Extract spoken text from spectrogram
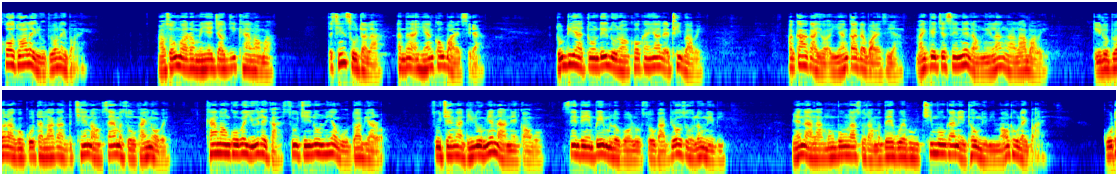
ခေါ်သွားလိုက်လို့ပြောလိုက်ပါတယ်နောက်ဆုံးမှာတော့မရေကြောက်ကြီးခံလောက်ပါတချင်းဆိုတတ်လားအတန်အရန်ကောင်းပါတယ်ဆရာဒုတိယတွန်တေးလိုတောင်ခေါ်ခံရတဲ့အထိပါပဲအကကရောအရန်ကတတ်ပါတယ်ဆရာမိုက်ကယ်ဂျက်ဆင်နဲ့တောင်နင်လားငါလားပါပဲဒီလိုပြောတာကိုကိုတလားကတချင်းတောင်စမ်းမစိုးခိုင်းတော့ပဲ ခံလောင်ကိုပဲရွေးလိုက်ကစူချင်းတို့နှစ်ယောက်ကိုတွားပြတော့စူချင်းကဒီလိုမျက်နာနဲ့ကောင်းကိုစင်တင်ပေးမလို့ဘောလို့ဆိုကပြောဆိုလုံနေပြီမျက်နာလားမုံပုံးလားဆိုတာမသေးပွဲဘူးချီမွန်ကန်းနေထုတ်နေပြီးမောင်းထုတ်လိုက်ပါတယ်ကိုတ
